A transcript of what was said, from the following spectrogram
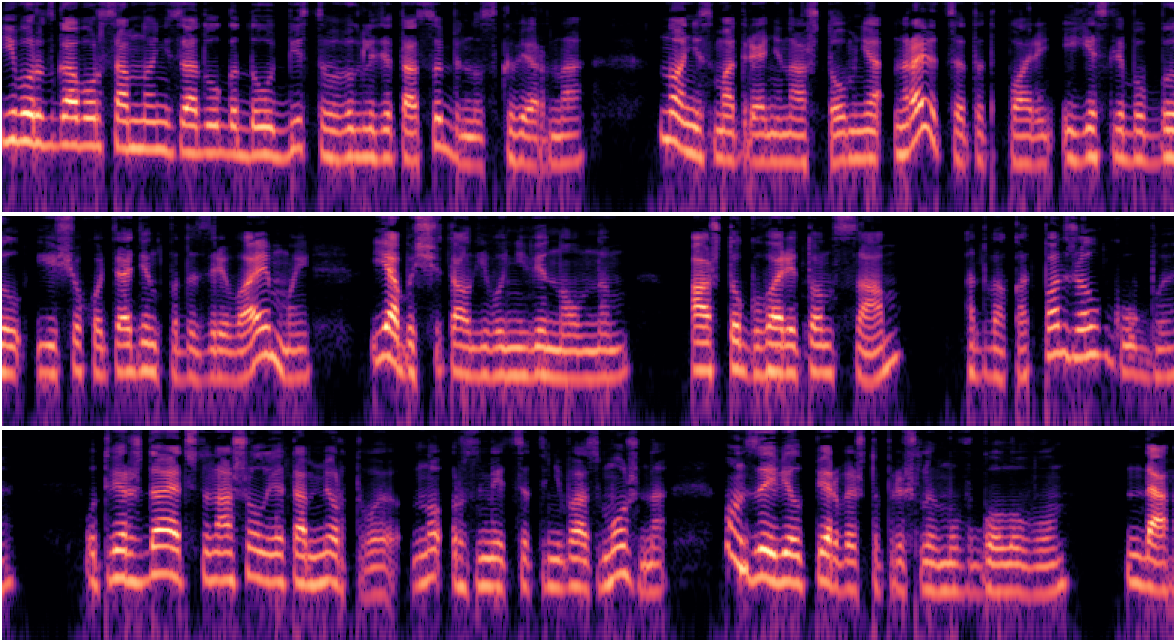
Его разговор со мной незадолго до убийства выглядит особенно скверно. Но, несмотря ни на что, мне нравится этот парень, и если бы был еще хоть один подозреваемый, я бы считал его невиновным. А что говорит он сам? Адвокат поджал губы. Утверждает, что нашел ее там мертвую, но, разумеется, это невозможно. Он заявил первое, что пришло ему в голову. Да,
